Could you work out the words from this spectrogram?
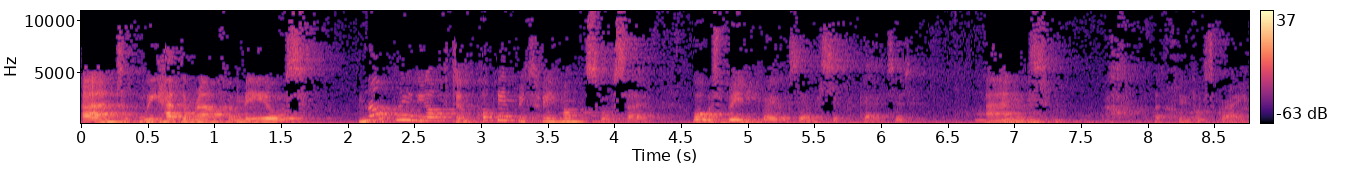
and we had them round for meals, not really often, probably every three months or so. What was really great was they reciprocated, and the food was great.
